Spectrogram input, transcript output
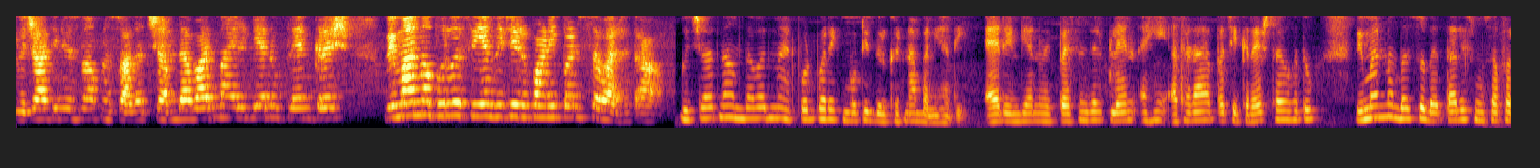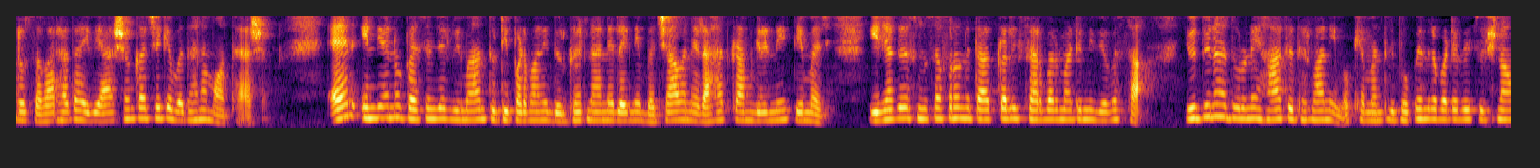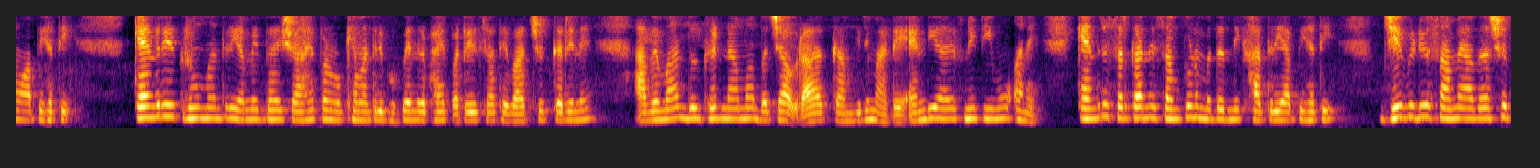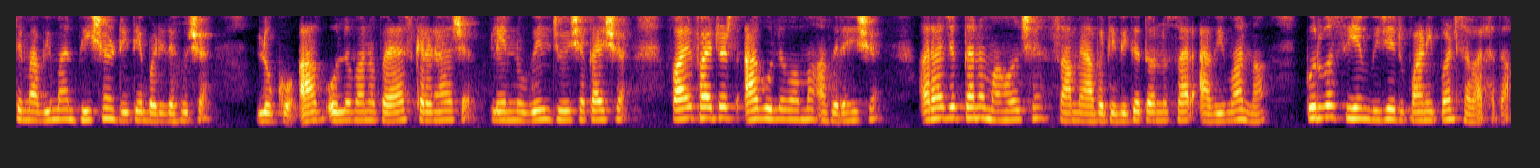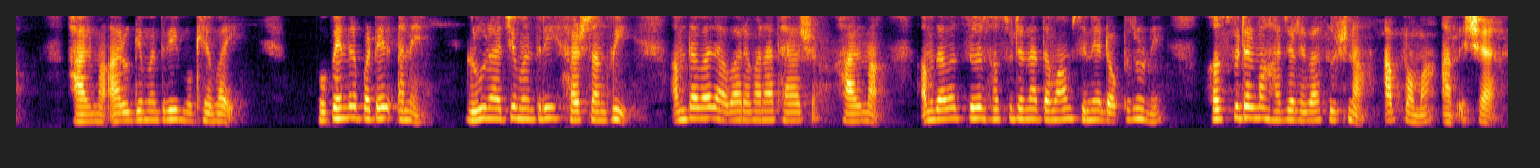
ગુજરાતી ન્યૂઝમાં આપનું સ્વાગત છે. અમદાવાદમાં એર ઇન્ડિયાનું પ્લેન ક્રેશ, વિમાનમાં પૂર્વ સીએમ વિજય રૂપાણી પણ સવાર હતા. ગુજરાતના અમદાવાદમાં એરપોર્ટ પર એક મોટી દુર્ઘટના બની હતી. એર ઇન્ડિયાનું એક પેસેન્જર પ્લેન અહીં અથડાયા પછી ક્રેશ થયું હતું. વિમાનમાં બસો બેતાલીસ મુસાફરો સવાર હતા એવી આશંકા છે કે બધાના મોત થયા છે. એર ઇન્ડિયાનું પેસેન્જર વિમાન તૂટી પડવાની દુર્ઘટનાને લઈને બચાવ અને રાહત કામગીરીની તેમજ ઇજાગ્રસ્ત મુસાફરોને તાત્કાલિક સારવાર માટેની વ્યવસ્થા યુદ્ધના ધોરણે હાથ ધરવાની મુખ્યમંત્રી ભૂપેન્દ્ર પટેલે સૂચનાઓ આપી હતી. કેન્દ્રીય ગૃહમંત્રી અમિતભાઈ શાહે પણ મુખ્યમંત્રી ભૂપેન્દ્રભાઈ પટેલ સાથે વાતચીત કરીને આ વિમાન દુર્ઘટનામાં બચાવ, રાહત કામગીરી માટે એનડીઆરએફની ટીમો અને કેન્દ્ર સરકારને સંપૂર્ણ મદદની ખાતરી આપી હતી. જે વીડિયો સામે આવ્યા છે તેમાં વિમાન ભીષણ રીતે બળી રહ્યું છે. લોકો આગ ઓલવવાનો પ્રયાસ કરી રહ્યા છે. પ્લેનનું વ્હીલ જોઈ શકાય છે. ફાયર ફાઇટર્સ આગ ઓલવવામાં આવી રહી છે. અરાજકતાનો માહોલ છે. સામે આવેલી વિગતો અનુસાર આ વિમાનમાં પૂર્વ સીએમ વિજય રૂપાણી પણ સવાર હતા. હાલમાં આરોગ્ય મંત્રી મુખ્યભાઈ ભૂપેન્દ્ર પટેલ અને ગૃહ રાજ્યમંત્રી હર્ષ સંઘવી અમદાવાદ આવવા રવાના થયા છે. હાલમાં અમદાવાદ સિવિલ હોસ્પિટલના તમામ સિનિયર ડોક્ટરોને હોસ્પિટલમાં હાજર રહેવા સૂચના આપવામાં આવી છે.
